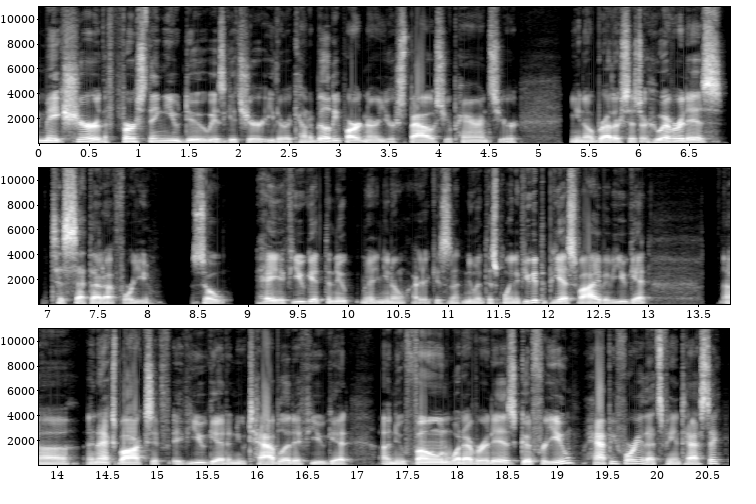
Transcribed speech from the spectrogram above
make sure the first thing you do is get your either accountability partner, your spouse, your parents, your you know brother, sister, whoever it is, to set that up for you. So hey, if you get the new, you know, I guess it's not new at this point. If you get the PS5, if you get uh, an Xbox, if, if you get a new tablet, if you get a new phone, whatever it is, good for you. Happy for you. That's fantastic.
